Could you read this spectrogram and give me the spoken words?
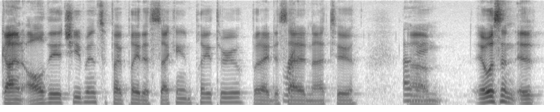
gotten all the achievements if I played a second playthrough, but I decided not to. Okay. Um, it wasn't it,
